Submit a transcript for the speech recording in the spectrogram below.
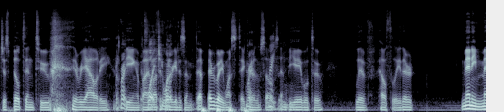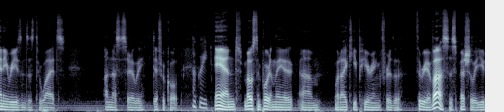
just built into the reality of Right. being a It's like you biological wanna- organism. That everybody wants to take care of themselves Right. and be able to live healthily. There are many, many reasons as to why it's unnecessarily difficult. Agreed. And most importantly, uh, um, what I keep hearing for the three of us, especially you,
